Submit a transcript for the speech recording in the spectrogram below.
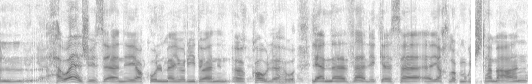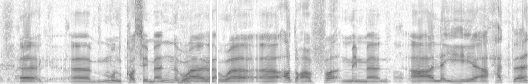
الحواجز أن يقول ما يريد أن قوله لأن ذلك سيخلق مجتمعا منقسما وأضعف مما عليه حتى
